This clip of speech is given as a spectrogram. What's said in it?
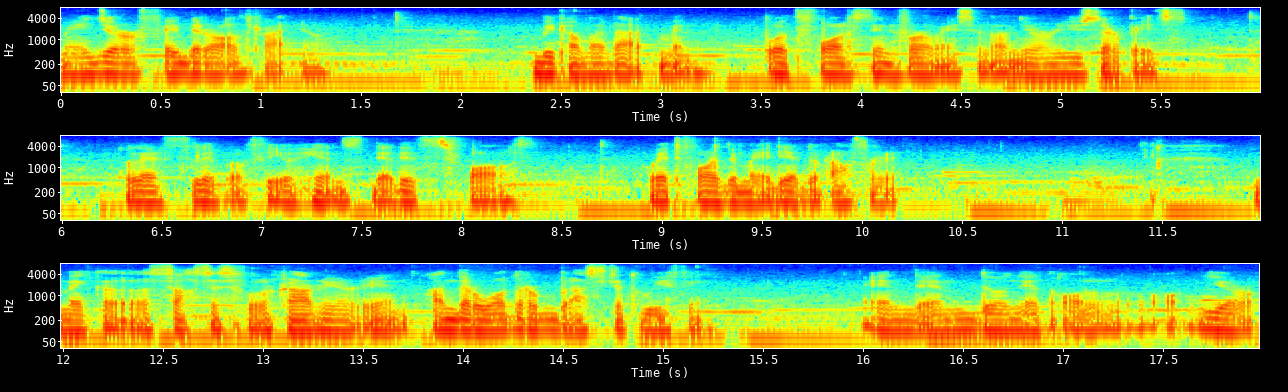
major federal trial. Become an admin. Put false information on your user page. Let's leave a few hints that it's false wait for the media to cover it. Make a successful career in underwater basket weaving, and then donate all your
